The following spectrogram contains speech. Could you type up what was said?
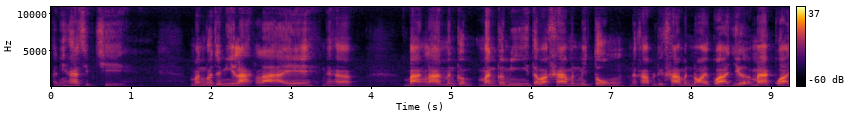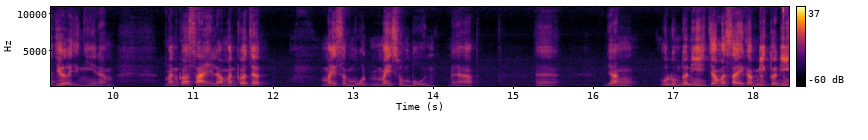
อันนี้ 50K มันก็จะมีหลากหลายนะครับ บางร้านมันก็มันก็มีแต่ว่าค่ามันไม่ตรงนะครับ หรือค่ามันน้อยกว่าเยอะมากกว่าเยอะอย่างนี้นะมันก็ใส่แล้วมันก็จะไม่สมูทไม่สมบูรณ์นะครับเอออย่างวอลลุ่มตัวนี้จะมาใส่กับมิกตัวนี้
